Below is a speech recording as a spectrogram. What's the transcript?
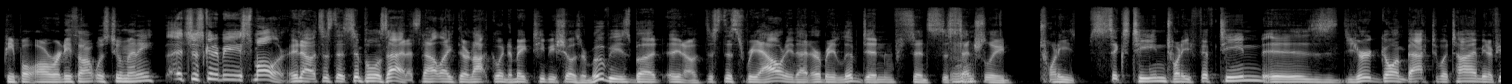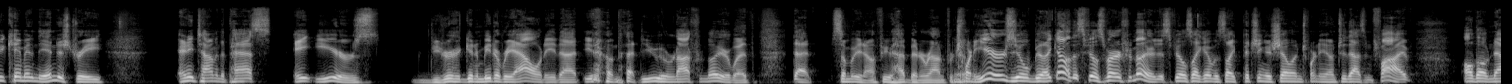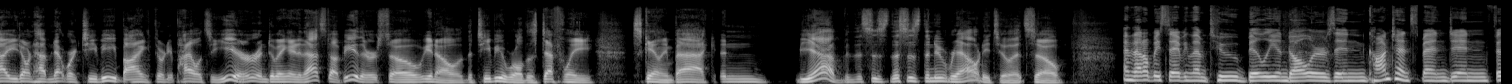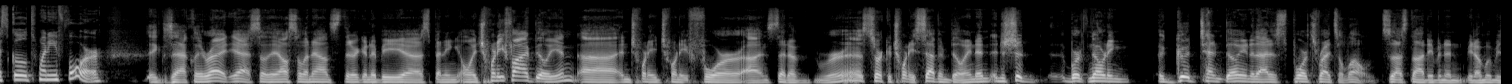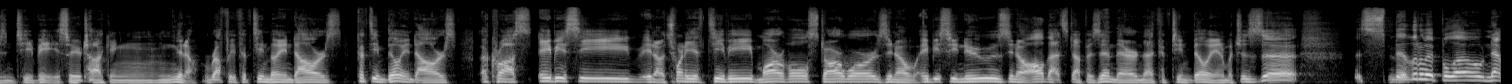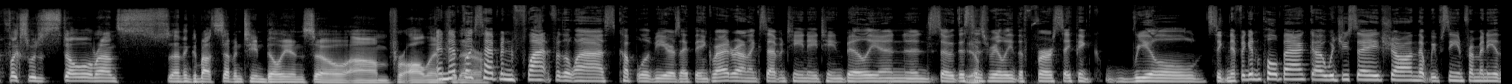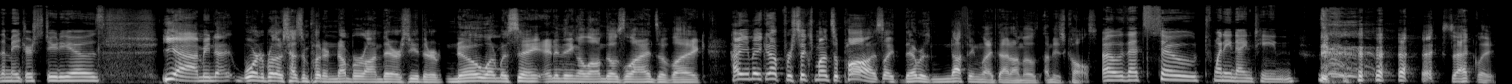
people already thought was too many. It's just going to be smaller. You know, it's just as simple as that. It's not like they're not going to make TV shows or movies, but you know, just this reality that everybody lived in since mm. essentially. Mm. 2016, 2015 is you're going back to a time, you know, if you came in the industry anytime in the past eight years, you're going to meet a reality that you know that you are not familiar with that some you know if you have been around for 20 years you'll be like oh this feels very familiar. This feels like it was like pitching a show in 20 you know, 2005 although now you don't have network tv buying 30 pilots a year and doing any of that stuff either. So you know the tv world is definitely scaling back. And yeah this is this is the new reality to it. So and that'll be saving them $2 billion in content spend in fiscal 24 Exactly right. Yeah. So they also announced they're going to be uh, spending only 25 billion uh, in 2024 uh, instead of uh, circa 27 billion. And, and it should worth noting a good 10 billion of that is sports rights alone. So that's not even in, you know, movies and TV. So you're talking, you know, roughly 15 million dollars, 15 billion dollars across ABC, you know, 20th TV, Marvel, Star Wars, you know, ABC News, you know, all that stuff is in there in that 15 billion, which is uh a little bit below. Netflix was still around I think about 17 billion. So um, for all in. And Netflix their- had been flat for the last couple of years, I think, right around like 17, 18 billion. And so this yep. is really the first, I think, real significant pullback, uh, would you say, Sean, that we've seen from any of the major studios? Yeah, I mean, uh, Warner Brothers hasn't put a number on theirs either. No one was saying anything along those lines of like, "How you making up for six months of pause?" Like there was nothing like that on those on these calls. Oh, that's so 2019. exactly,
